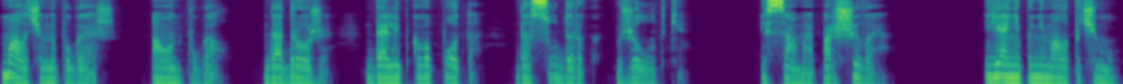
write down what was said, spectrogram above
мало чем напугаешь, а он пугал. До дрожи, до липкого пота, до судорог в желудке. И самое паршивое. Я не понимала, почему.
